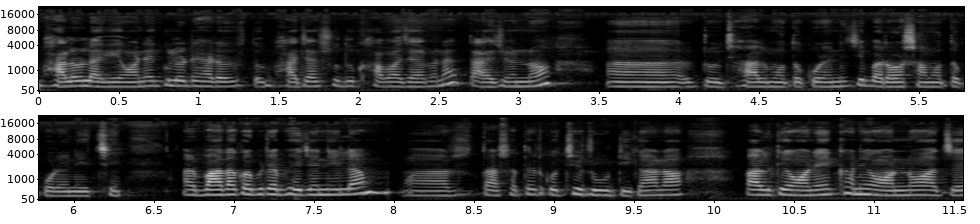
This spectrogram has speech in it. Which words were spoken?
ভালো লাগে, অনেকগুলো ঢ্যাঁড়স তো ভাজা শুধু খাওয়া যাবে না, তাই জন্য একটু ঝাল মতো করে নিচ্ছি বা রসা মতো করে নিচ্ছি। আর বাঁধাকপিটা ভেজে নিলাম আর তার সাথে করছি রুটি। কেননা কালকে অনেকখানি অন্ন আছে,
